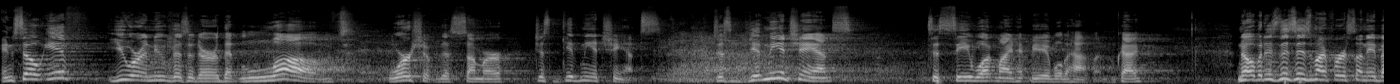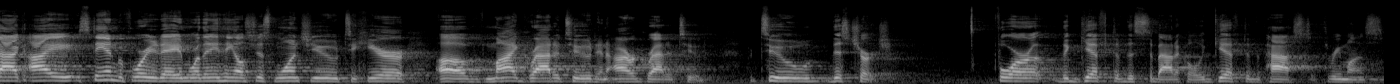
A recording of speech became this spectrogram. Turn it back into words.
And so, if you are a new visitor that loved worship this summer, just give me a chance. just give me a chance to see what might be able to happen, okay? No, but as this is my first Sunday back, I stand before you today and more than anything else, just want you to hear of my gratitude and our gratitude to this church for the gift of this sabbatical, the gift of the past three months.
